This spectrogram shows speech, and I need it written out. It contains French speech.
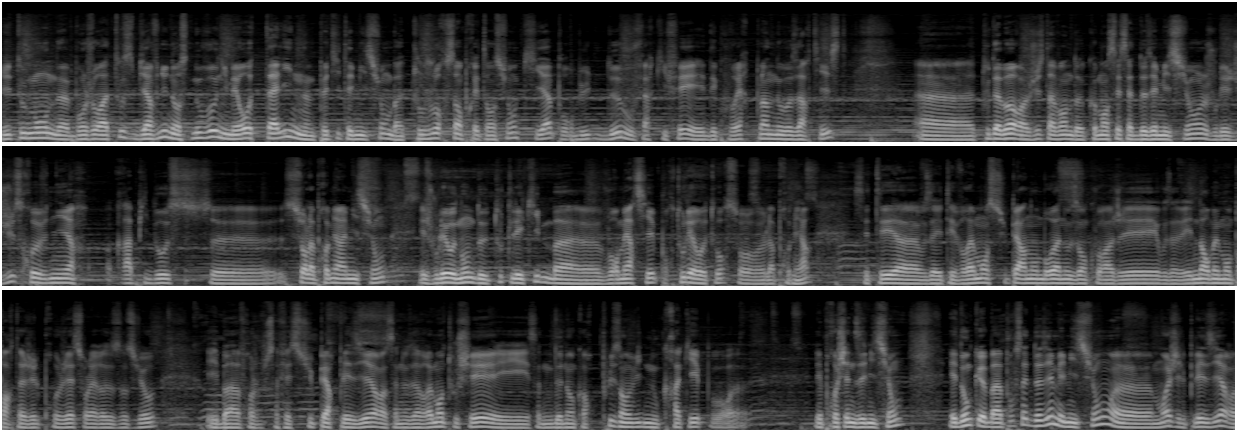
Salut tout le monde, bonjour à tous, bienvenue dans ce nouveau numéro Tallinn, petite émission bah, toujours sans prétention qui a pour but de vous faire kiffer et découvrir plein de nouveaux artistes. Euh, tout d'abord, juste avant de commencer cette deuxième émission, je voulais juste revenir rapidos euh, sur la première émission et je voulais au nom de toute l'équipe bah, vous remercier pour tous les retours sur la première. C'était, euh, vous avez été vraiment super nombreux à nous encourager, vous avez énormément partagé le projet sur les réseaux sociaux. Et bah franchement ça fait super plaisir, ça nous a vraiment touché et ça nous donne encore plus envie de nous craquer pour euh, les prochaines émissions. Et donc euh, bah, pour cette deuxième émission, euh, moi j'ai le plaisir,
